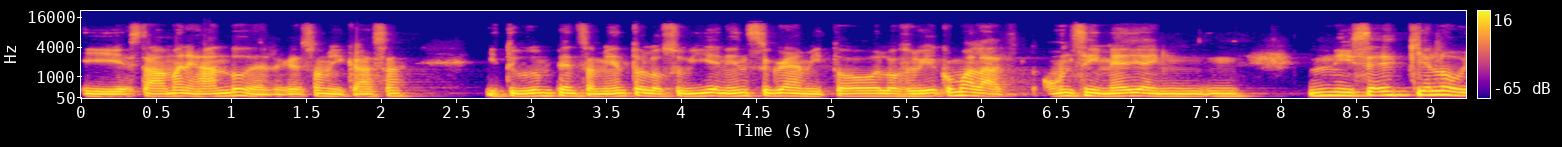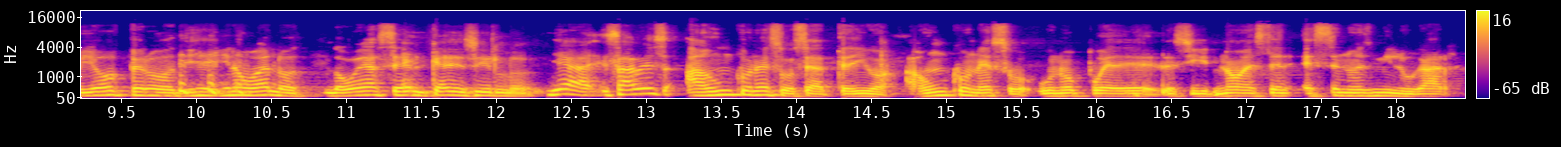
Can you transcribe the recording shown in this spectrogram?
y estaba manejando de regreso a mi casa y tuve un pensamiento, lo subí en Instagram y todo, lo subí como a las once y media y ni, sé quién lo vio, pero dije, you know what, lo, lo voy a hacer. Hay que decirlo. Ya, sabes, aún con eso, o sea, te digo, aún con eso uno puede decir, no, este, este no es mi lugar.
